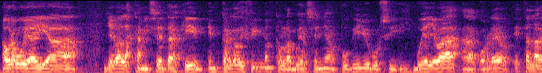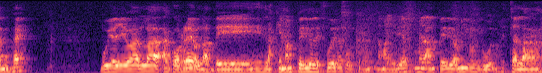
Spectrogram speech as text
ahora voy a ir a llevar las camisetas que he encargado de firmas, que os las voy a enseñar un poquillo por si voy a llevar a correo, esta es la de mujer, voy a llevarla a correo, las de las que me han pedido de fuera, porque la mayoría me las han pedido amigos y bueno, esta es la,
